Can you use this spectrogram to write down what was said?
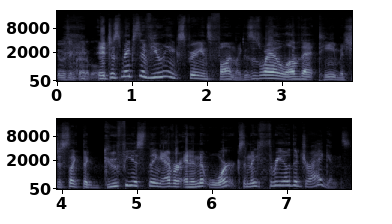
It was incredible. it just makes the viewing experience fun. Like, this is why I love that team. It's just like the goofiest thing ever, and then it works. And they 3 0 the Dragons.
